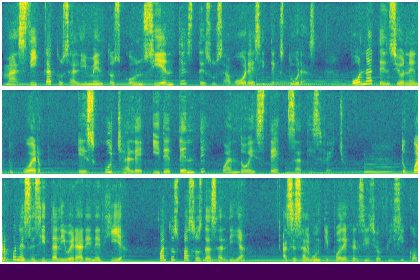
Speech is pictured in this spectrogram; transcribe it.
Mastica tus alimentos conscientes de sus sabores y texturas. Pon atención en tu cuerpo, escúchale y detente cuando esté satisfecho. Tu cuerpo necesita liberar energía. ¿Cuántos pasos das al día? ¿Haces algún tipo de ejercicio físico?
